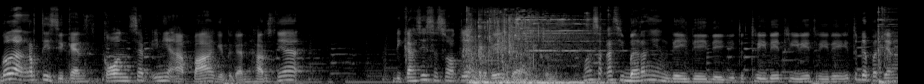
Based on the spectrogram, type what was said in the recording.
Gue nggak ngerti sih kan konsep ini apa gitu kan. Harusnya dikasih sesuatu yang berbeda gitu. Masa kasih barang yang day day day gitu? 3 day 3 day 3 day. Itu dapat yang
